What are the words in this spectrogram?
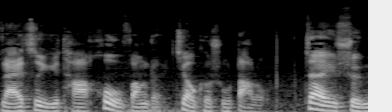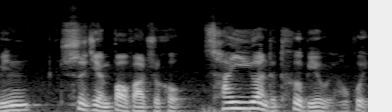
来自于他后方的教科书大楼。在水民事件爆发之后，参议院的特别委员会。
